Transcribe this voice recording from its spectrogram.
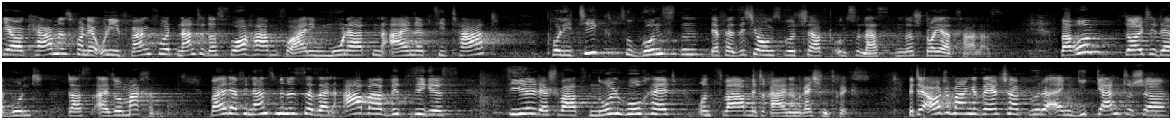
Georg Hermes von der Uni Frankfurt nannte das Vorhaben vor einigen Monaten eine Zitat, Politik zugunsten der Versicherungswirtschaft und zulasten des Steuerzahlers. Warum sollte der Bund das also machen? Weil der Finanzminister sein aberwitziges Ziel der schwarzen Null hochhält, und zwar mit reinen Rechentricks. Mit der Autobahngesellschaft würde ein gigantischer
